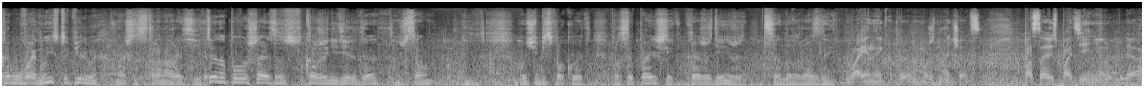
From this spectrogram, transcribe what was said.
Как бы в войну не вступили бы наша страна Россия. Цены повышаются каждую неделю, да, то же самое. Очень беспокоит. Просыпаешься, каждый день уже цены разные. Войны, которая может начаться. Опасаюсь падения рубля.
